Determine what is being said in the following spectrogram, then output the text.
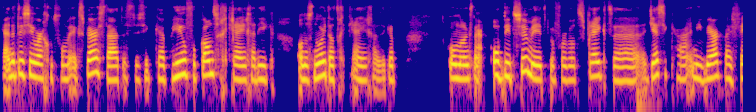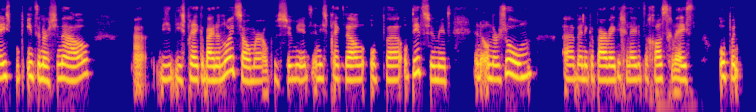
Ja, en het is heel erg goed voor mijn expertstatus. Dus ik heb heel veel kansen gekregen die ik anders nooit had gekregen. Dus ik heb onlangs nou, op dit summit bijvoorbeeld spreekt uh, Jessica en die werkt bij Facebook internationaal. Uh, die, die spreken bijna nooit zomaar op een summit en die spreekt wel op, uh, op dit summit. En andersom eh, ben ik een paar weken geleden te gast geweest op een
